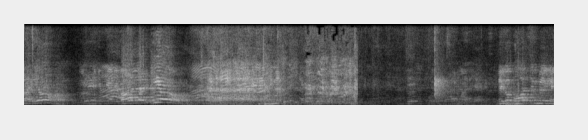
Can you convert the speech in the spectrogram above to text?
भाइयों और लड़कियों। देखो बहुत simple game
